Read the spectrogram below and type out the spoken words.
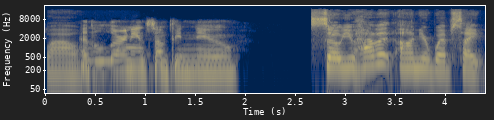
wow. and learning something new so you have it on your website,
